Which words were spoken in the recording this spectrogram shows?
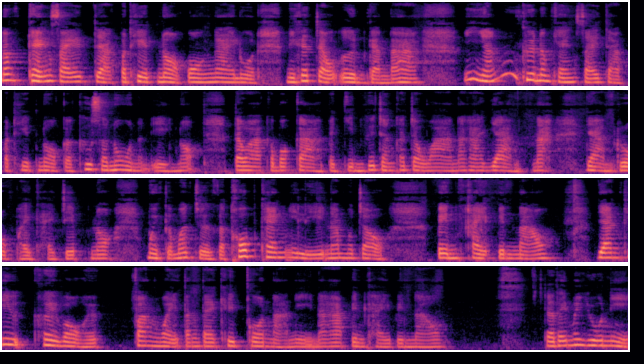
น้ำแข็งใสจากประเทศนอกว่าง่ายโหลด นี่ก็เจ้าเอิ้นกันนะคะอีหยังคือน้ำแข็งใสจากประเทศนอกก็คือสโนนั่นเองเนาะแต่ว่าก็บ่กาไปกินคือจังเขาเจ้าว่านะคะย่านนะย่านโรคภัยไข้เจ็บเนาะมือก็มาเจอกระทบแข้งอีหลีนะหมู่เจ้าเป็นไข้เป็นหนาวอย่างที่เคยเว้าให้ฟังไว้ตั้งแต่คลิปก่อนหน้านี้นะคะ เป็นไข้เป็นหนาวก็ได้มาอยู่นี่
